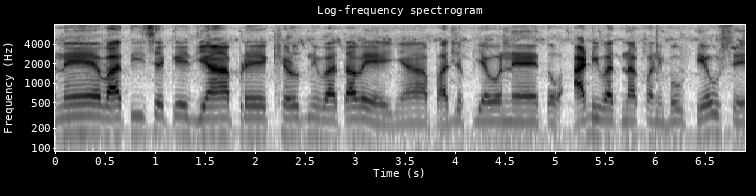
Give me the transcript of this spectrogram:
અને વાત એ છે કે જ્યાં આપણે ખેડૂતની વાત આવે ત્યાં ભાજપિયાઓને તો આડી વાત નાખવાની બહુ ટેવ છે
